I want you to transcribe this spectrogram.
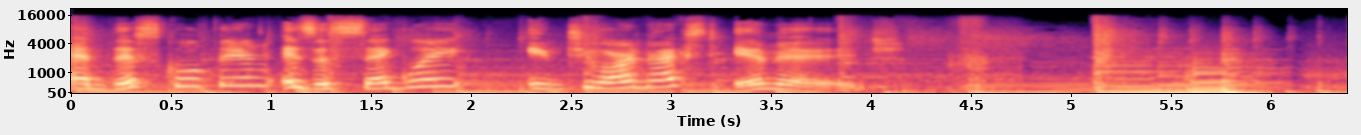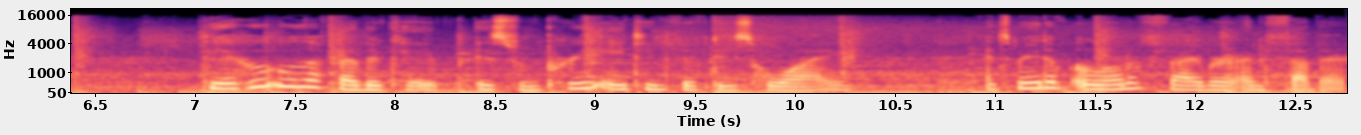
And this cool thing is a segue into our next image. The Ahu'ula feather cape is from pre-1850s Hawaii. It's made of a lot of fiber and feather.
